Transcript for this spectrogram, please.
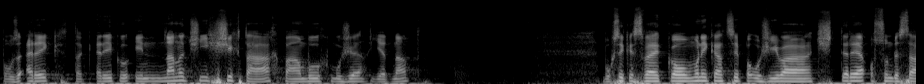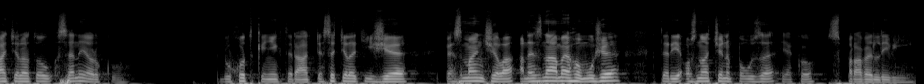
pouze Erik, tak Eriku, i na nočních šichtách pán Bůh může jednat. Bůh si ke své komunikaci používá 84-letou seniorku, důchodkyni, která desetiletí žije bez manžela a neznámého muže, který je označen pouze jako spravedlivý.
